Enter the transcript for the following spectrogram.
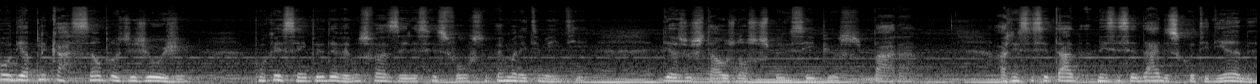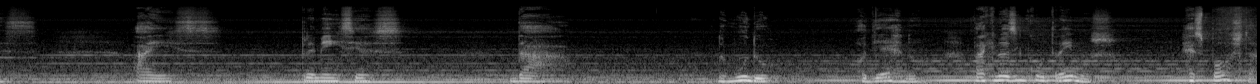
ou de aplicação para os dias de hoje, porque sempre devemos fazer esse esforço permanentemente de ajustar os nossos princípios para as necessidades cotidianas, as premências da, do mundo odierno para que nós encontremos resposta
